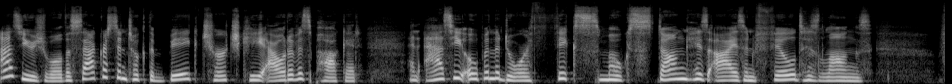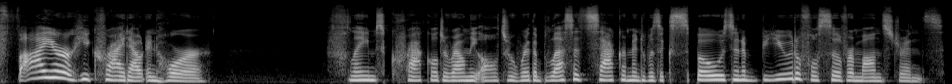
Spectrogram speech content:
As usual, the sacristan took the big church key out of his pocket, and as he opened the door, thick smoke stung his eyes and filled his lungs. Fire! he cried out in horror. Flames crackled around the altar where the Blessed Sacrament was exposed in a beautiful silver monstrance.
